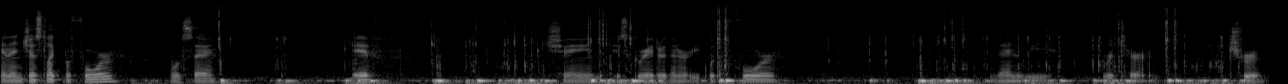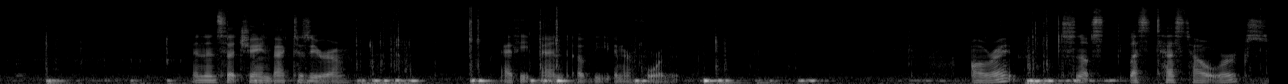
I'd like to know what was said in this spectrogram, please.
And then just like before we'll say if chain is greater than or equal to 4, then we return true. And then set chain back to 0 at the end of the inner for loop. Alright, so let's, test how it works.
